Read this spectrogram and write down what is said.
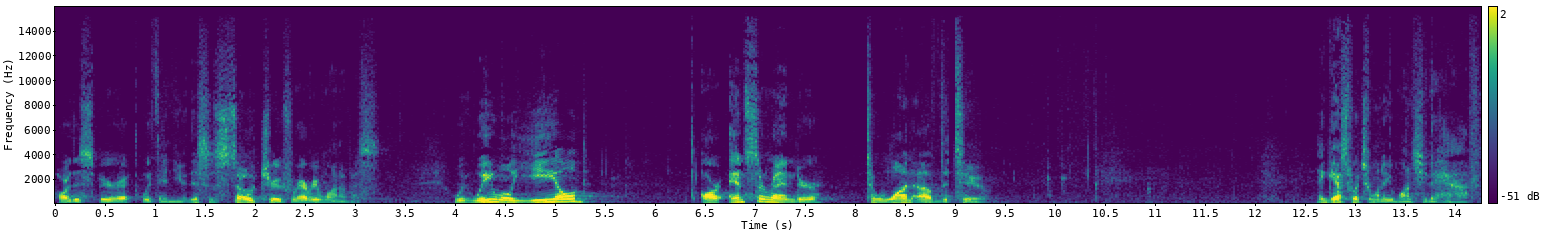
or the spirit within you. This is so true for every one of us. We, we will yield or, and surrender to one of the two. And guess which one he wants you to have?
